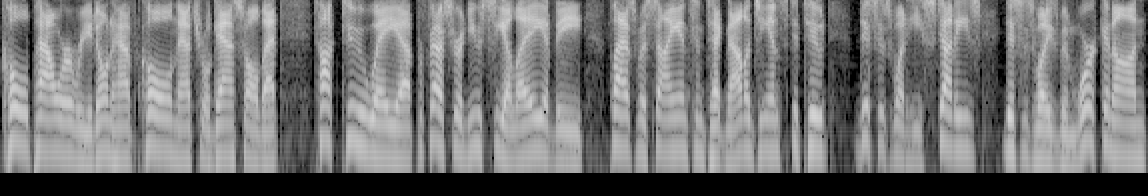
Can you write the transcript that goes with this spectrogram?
coal power where you don't have coal natural gas all that. Talk to a uh, professor at UCLA at the Plasma Science and Technology Institute this is what he studies. This is what he's been working on.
